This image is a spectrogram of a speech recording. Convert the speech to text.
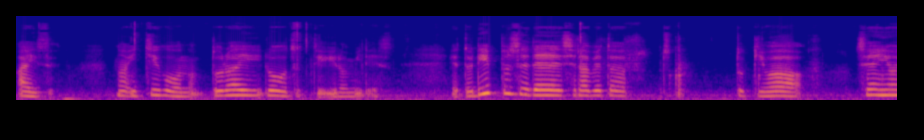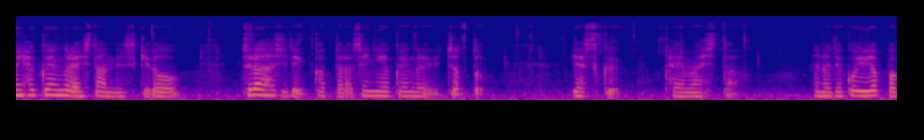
アイズの1号のドライローズっていう色味です。えっと、リップスで調べた時は1400円ぐらいしたんですけど、つらはしで買ったら1200円ぐらいでちょっと安く買えました。なのでこういうやっぱ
